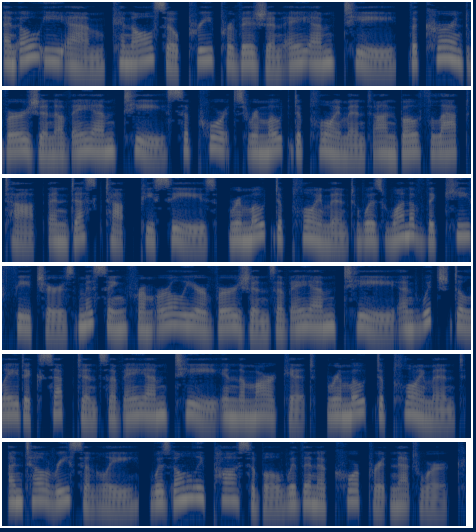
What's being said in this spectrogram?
an OEM can also pre-provision AMT. The current version of AMT supports remote deployment on both laptop and desktop PCs. Remote deployment was one of the key features missing from earlier versions of AMT and which delayed acceptance of AMT in the market. Remote deployment, until recently, was only possible within a corporate network.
